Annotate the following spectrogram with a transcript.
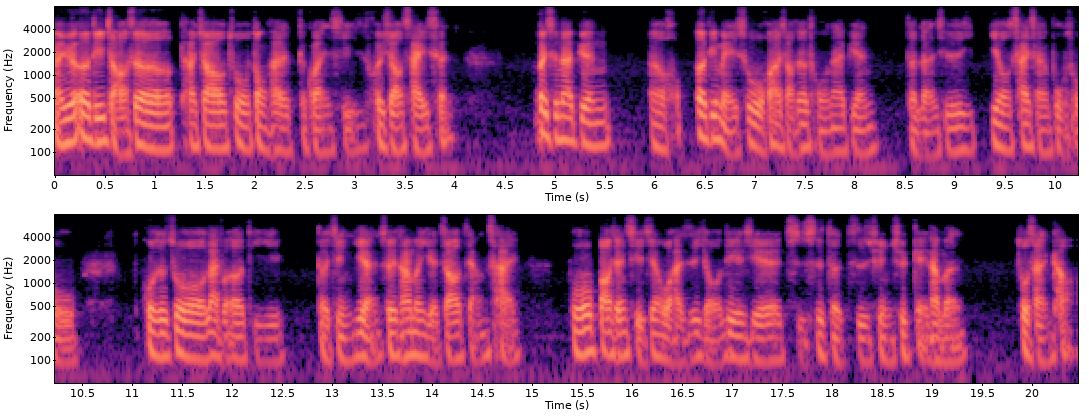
那因为二 D 角色它就要做动态的关系，会需要拆层。绘师那边，呃，二 D 美术画角色图那边的人，其实也有拆成补图，或者做 Life 二 D 的经验，所以他们也知道怎样拆。不过保险起见，我还是有列一些指示的资讯去给他们做参考。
